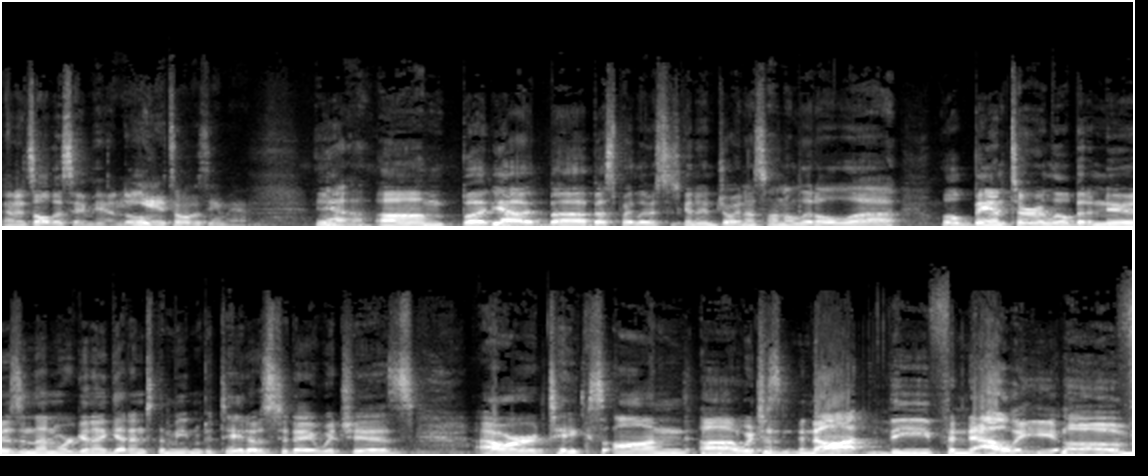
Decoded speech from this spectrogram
And it's all the same handle. Yeah, it's all the same handle. Yeah. Um, but yeah, uh, Best Boy Louis is going to join us on a little uh, little banter, a little bit of news, and then we're going to get into the meat and potatoes today, which is our takes on, uh, which is not the finale of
